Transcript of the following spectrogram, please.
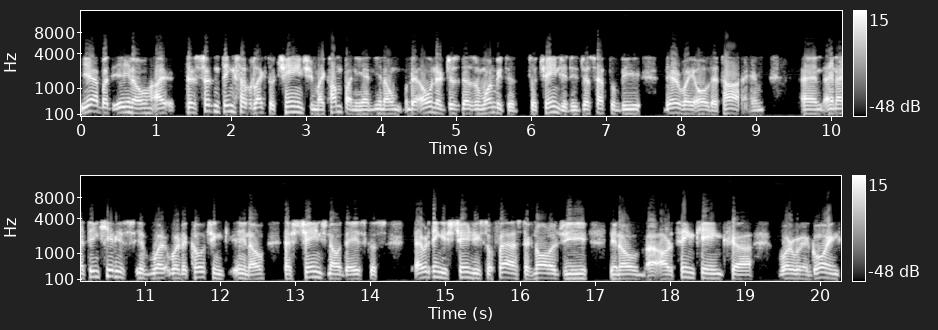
yeah, but you know, I there's certain things I would like to change in my company, and you know, the owner just doesn't want me to to change it. It just have to be their way all the time. And and I think here is where where the coaching, you know, has changed nowadays because everything is changing so fast. Technology, you know, uh, our thinking. Uh, where we're going.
